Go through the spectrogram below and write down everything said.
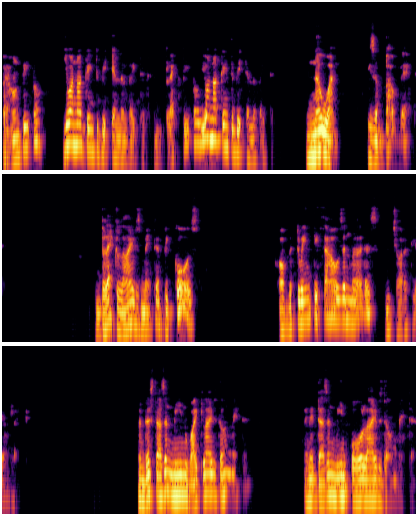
Brown people, you are not going to be elevated. Black people, you are not going to be elevated. No one is above that. Black lives matter because of the 20,000 murders, majority are black. And this doesn't mean white lives don't matter. And it doesn't mean all lives don't matter.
